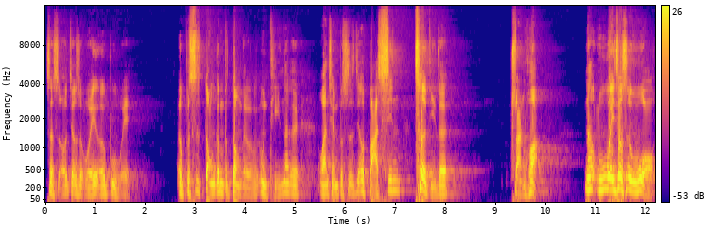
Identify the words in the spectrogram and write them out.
这时候就是为而不为，而不是动跟不动的问题。那个完全不是，就把心彻底的转化。那无为就是无我，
